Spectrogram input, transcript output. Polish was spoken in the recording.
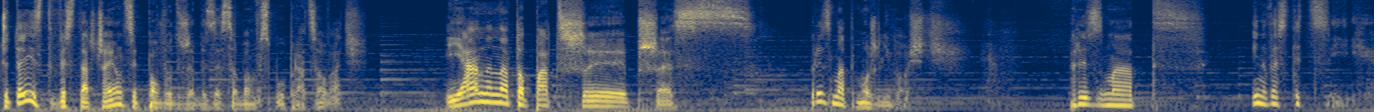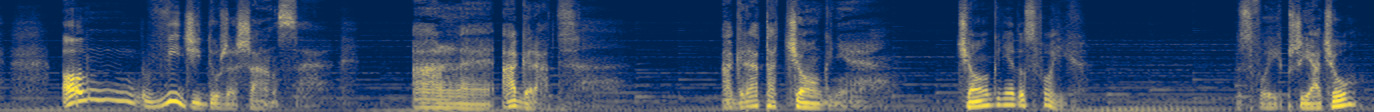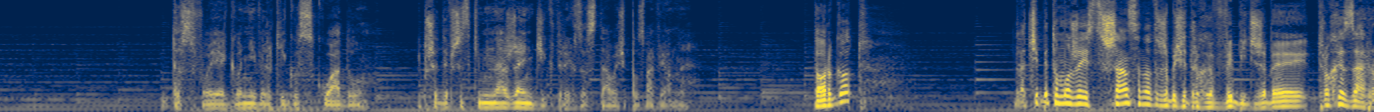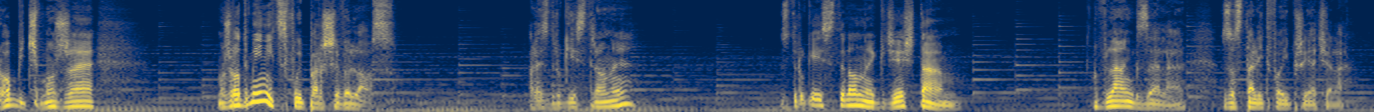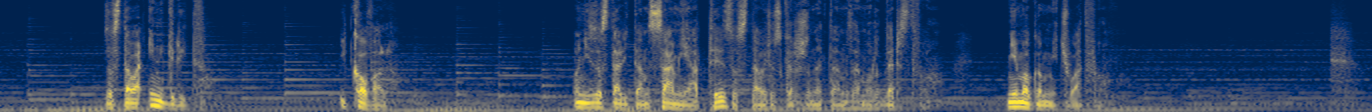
Czy to jest wystarczający powód, żeby ze sobą współpracować? Jan na to patrzy przez pryzmat możliwości, pryzmat inwestycji. On widzi duże szanse, ale Agrat, Agrata ciągnie, ciągnie do swoich, do swoich przyjaciół, do swojego niewielkiego składu i przede wszystkim narzędzi, których zostałeś pozbawiony. Torgot? Dla ciebie to może jest szansa na to, żeby się trochę wybić, żeby trochę zarobić, może może odmienić swój parszywy los. Ale z drugiej strony, z drugiej strony, gdzieś tam, w Langzele, zostali twoi przyjaciele. Została Ingrid i Kowal. Oni zostali tam sami, a ty zostałeś oskarżony tam za morderstwo. Nie mogą mieć łatwo.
